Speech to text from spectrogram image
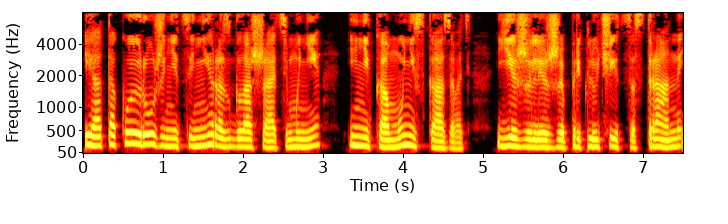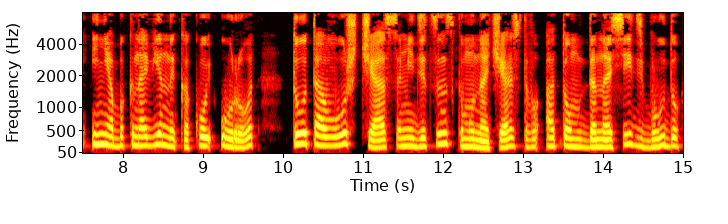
и о такой роженице не разглашать мне и никому не сказывать, ежели же приключится странный и необыкновенный какой урод, то того ж часа медицинскому начальству о том доносить буду,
